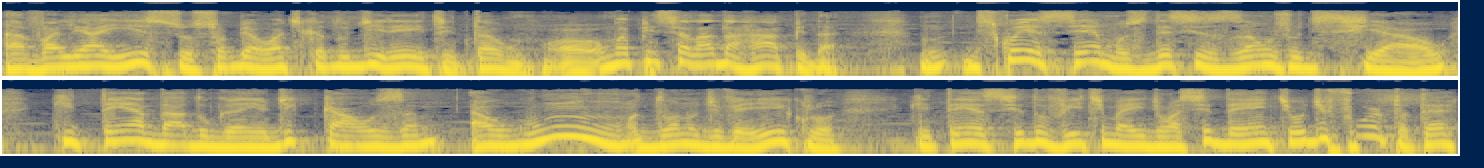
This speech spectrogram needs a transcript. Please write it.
avaliar isso sob a ótica do direito, então, ó, uma pincelada rápida. Desconhecemos decisão judicial que tenha dado ganho de causa a algum dono de veículo que tenha sido vítima aí de um acidente ou de furto até.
